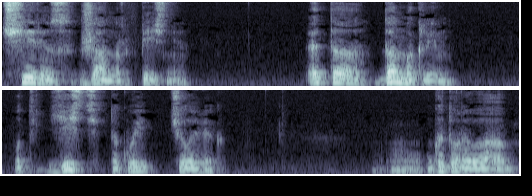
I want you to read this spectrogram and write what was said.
через жанр песни, это Дан Маклин. Вот есть такой человек, у которого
